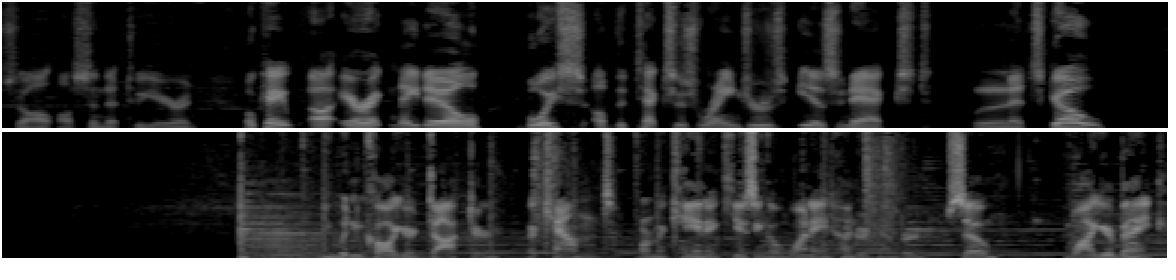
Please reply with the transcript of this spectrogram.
so I'll, I'll send that to you, Aaron. Okay. Uh, Eric Nadel, voice of the Texas Rangers, is next. Let's go. You wouldn't call your doctor, accountant, or mechanic using a 1 800 number, so why your bank?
